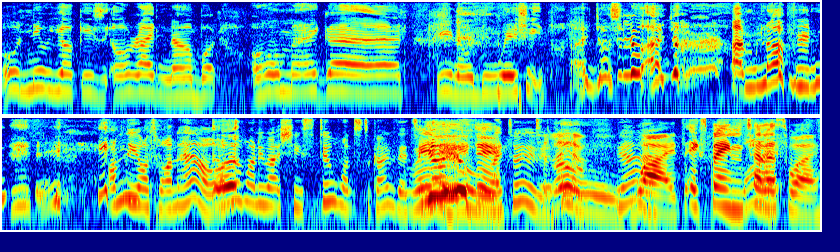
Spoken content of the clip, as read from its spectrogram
"Oh, New York is all right now, but oh my God, you know the way she." I just look. I just. I'm laughing. I'm the odd one out. Uh, I'm the one who actually still wants to go there. To Really? live. You do? I do. To live. Oh. Yeah. Why? Explain. Tell us why.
